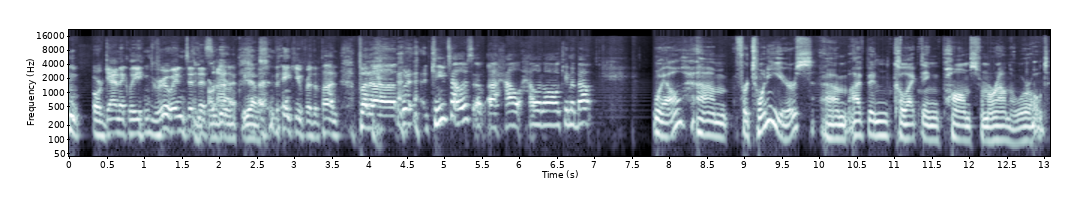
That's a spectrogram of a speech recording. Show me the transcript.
organically grew into this. uh, Organically, yes. thank you for the pun. But uh, what, can you tell us uh, uh, how, how it all came about? Well, um, for 20 years, um, I've been collecting palms from around the world.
